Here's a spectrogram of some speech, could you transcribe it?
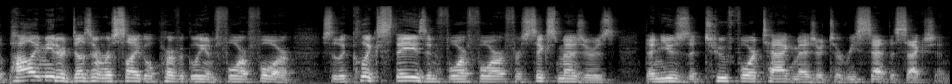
The polymeter doesn't recycle perfectly in 4-4, so the click stays in 4-4 for 6 measures, then uses a 2-4 tag measure to reset the section.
